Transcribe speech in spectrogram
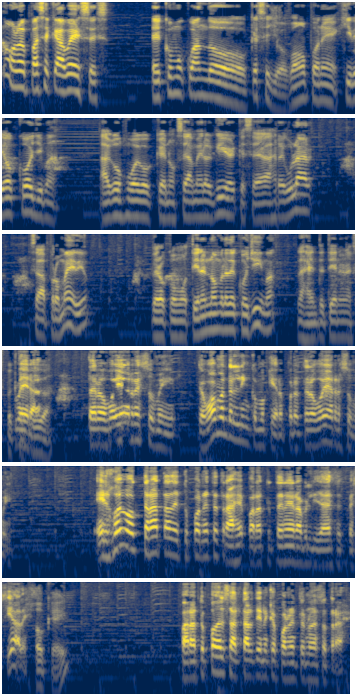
No, lo que pasa es que a veces es como cuando, qué sé yo, vamos a poner Hideo Kojima, haga un juego que no sea Metal Gear, que sea regular, sea promedio, pero como tiene el nombre de Kojima, la gente tiene una expectativa. Te lo voy a resumir. Te voy a mandar el link como quieras, pero te lo voy a resumir. El juego trata de tú ponerte traje para tú tener habilidades especiales. Ok. Para tú poder saltar tienes que ponerte uno de esos trajes.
